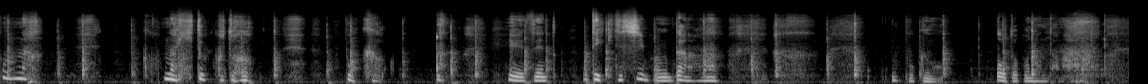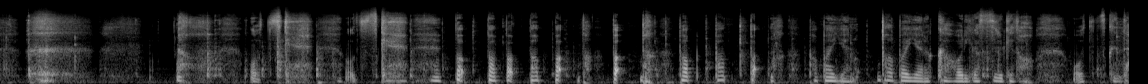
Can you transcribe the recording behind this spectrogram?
こんな、こんなひどいことを、僕は、平然とできてしまうんだな。僕も男なんだな。落ち着け、落ち着け。パッパッパッパッパッパッパ、パ、パ、パパイヤの、パパイヤの香りがするけど、落ち着くんだ。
